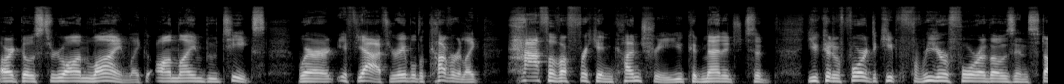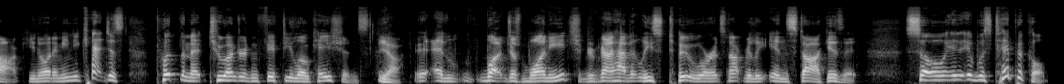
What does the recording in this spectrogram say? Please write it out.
or it goes through online like online boutiques where if yeah, if you're able to cover like half of a freaking country, you could manage to you could afford to keep three or four of those in stock. You know what I mean? You can't just put them at 250 locations. Yeah. And what, just one each? You're going to have at least two, or it's not really in stock, is it? So it, it was typical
